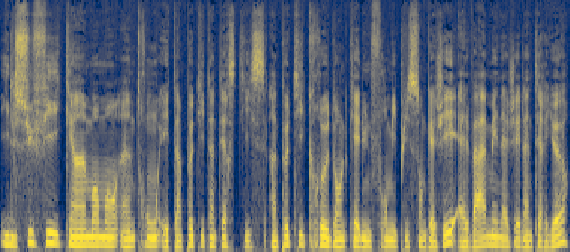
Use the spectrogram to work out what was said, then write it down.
Il suffit qu'à un moment un tronc ait un petit interstice, un petit creux dans lequel une fourmi puisse s'engager, elle va aménager l'intérieur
